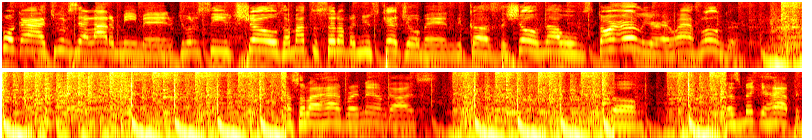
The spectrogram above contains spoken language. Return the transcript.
guys, you're gonna see a lot of me, man. You're gonna see shows. I'm about to set up a new schedule, man, because the show now will start earlier and last longer. That's what I have right now, guys. So let's make it happen.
